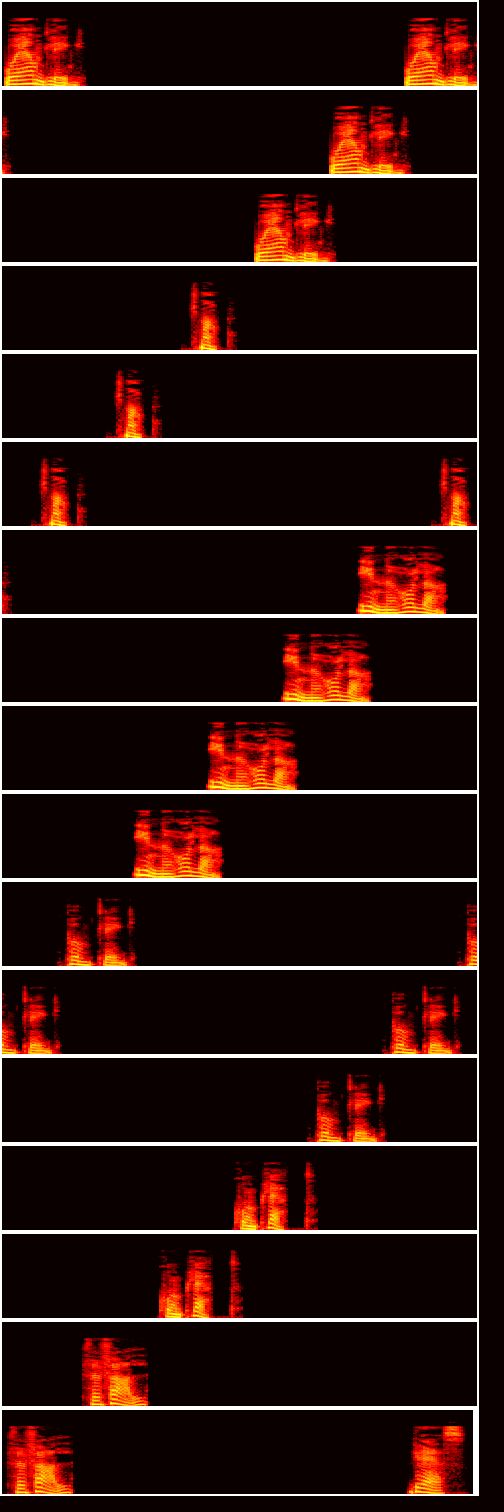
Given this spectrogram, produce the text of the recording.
oändlig. Oändlig. Oändlig. Oändlig. Innehålla. Innehålla. Innehålla. Innehålla. Punktlig. Punktlig. Punktlig. Punktlig. Komplett. Komplett. Förfall. Förfall. Gräs.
